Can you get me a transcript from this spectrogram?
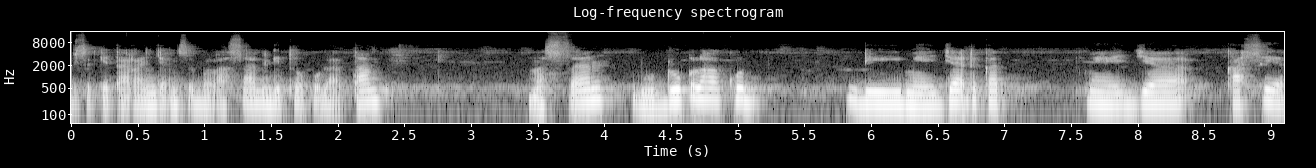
sekitaran jam sebelasan gitu aku datang mesen duduklah aku di meja dekat meja kasir.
